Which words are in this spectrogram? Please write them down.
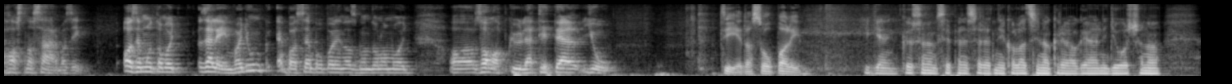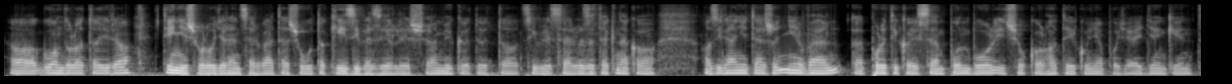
haszna származik. Azért mondtam, hogy az elején vagyunk, ebben a szempontból én azt gondolom, hogy az alapkülletétel jó. Tiéd a szó, Pali. Igen, köszönöm szépen, szeretnék a Lacinak reagálni gyorsan a, a gondolataira. Tény is való, hogy a rendszerváltás óta kézi vezérléssel működött a civil szervezeteknek a, az irányítása. Nyilván politikai szempontból itt sokkal hatékonyabb, hogyha egyenként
